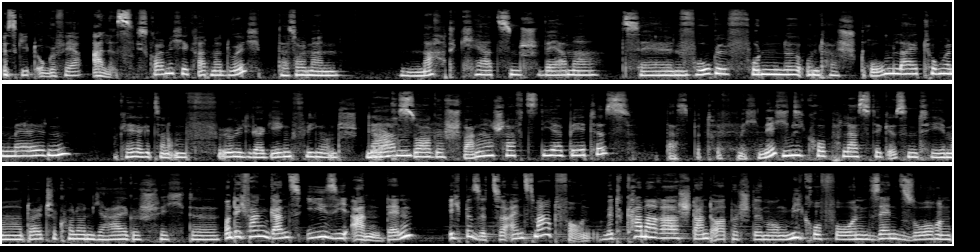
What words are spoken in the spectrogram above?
Es gibt ungefähr alles. Ich scroll mich hier gerade mal durch. Da soll man Nachtkerzenschwärmer zählen, Vogelfunde unter Stromleitungen melden, Okay, da geht es dann um Vögel, die dagegen fliegen und sterben. Nachsorge Schwangerschaftsdiabetes. Das betrifft mich nicht. Mikroplastik ist ein Thema, deutsche Kolonialgeschichte. Und ich fange ganz easy an, denn ich besitze ein Smartphone mit Kamera, Standortbestimmung, Mikrofon, Sensoren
